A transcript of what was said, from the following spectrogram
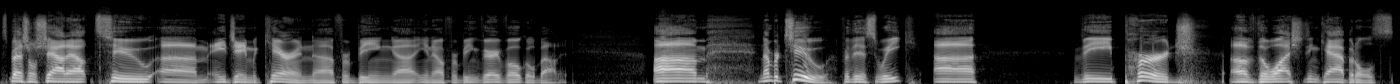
special shout out to um, AJ McCarron uh, for being uh, you know for being very vocal about it. Um, number two for this week, uh, the purge of the Washington Capitals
